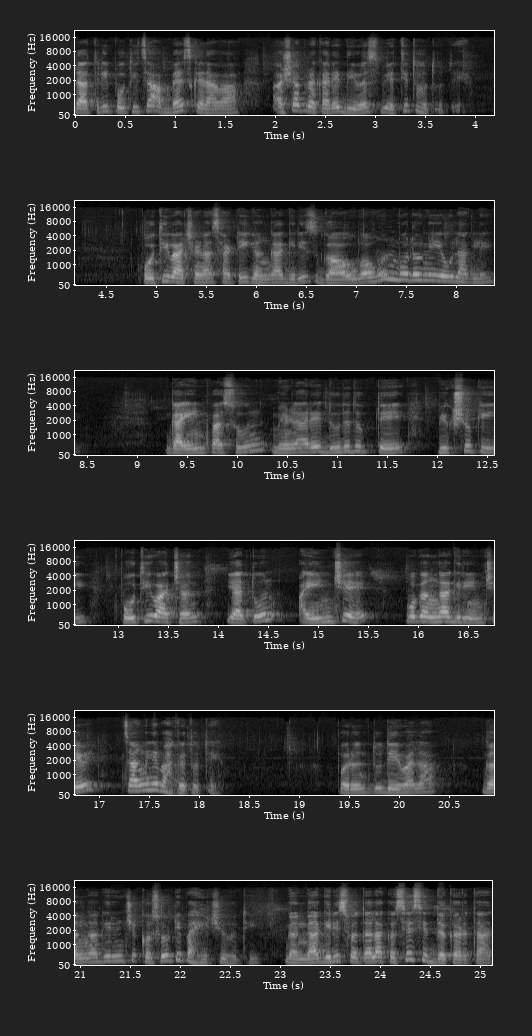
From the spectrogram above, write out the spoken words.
रात्री पोथीचा अभ्यास करावा. अशा प्रकारे दिवस व्यतीत होत होते. पोथी वाचनासाठी गंगागिरीस गावगावहून बोलवणे येऊ लागले. गायींपासून मिळणारे दूध दुभते भिक्षुकी पोथी वाचन यातून आईंचे व गंगागिरींचे चांगले भागत होते. परंतु देवाला गंगागिरींची कसोटी पाहायची होती. गंगागिरी स्वतःला कसे सिद्ध करतात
